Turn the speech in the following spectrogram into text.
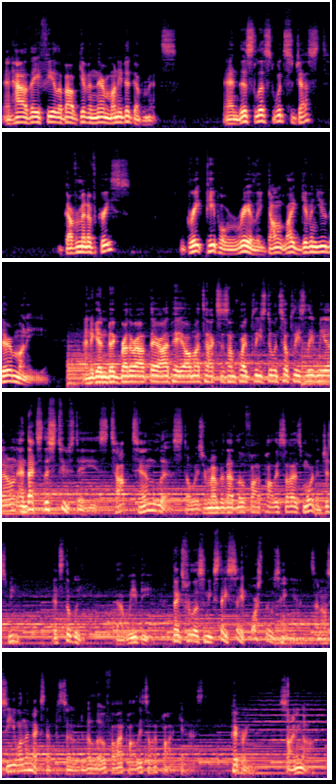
and how they feel about giving their money to governments. And this list would suggest government of Greece, Greek people really don't like giving you their money. And again, big brother out there, I pay all my taxes. I'm quite pleased doing so. Please leave me alone. And that's this Tuesday's top 10 list. Always remember that lo-fi poli is more than just me. It's the we that we be. Thanks for listening. Stay safe. Wash those hands. And I'll see you on the next episode of the Lo-Fi Poli Podcast. Pickering, signing off.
